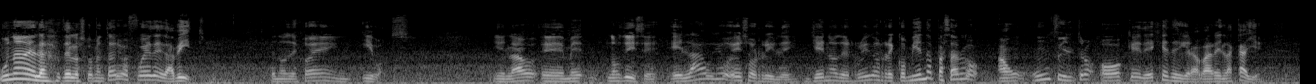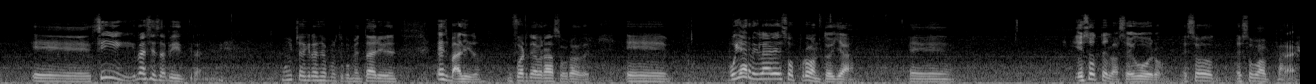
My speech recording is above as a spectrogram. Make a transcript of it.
uno de, las, de los comentarios fue de David que nos dejó en Evox y el, eh, nos dice el audio es horrible lleno de ruido recomienda pasarlo a un, filtro o que deje de grabar en la calle eh, sí gracias David muchas gracias por tu comentario es válido un fuerte abrazo brother eh, voy a arreglar eso pronto ya eh, eso te lo aseguro. Eso, eso va a parar.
